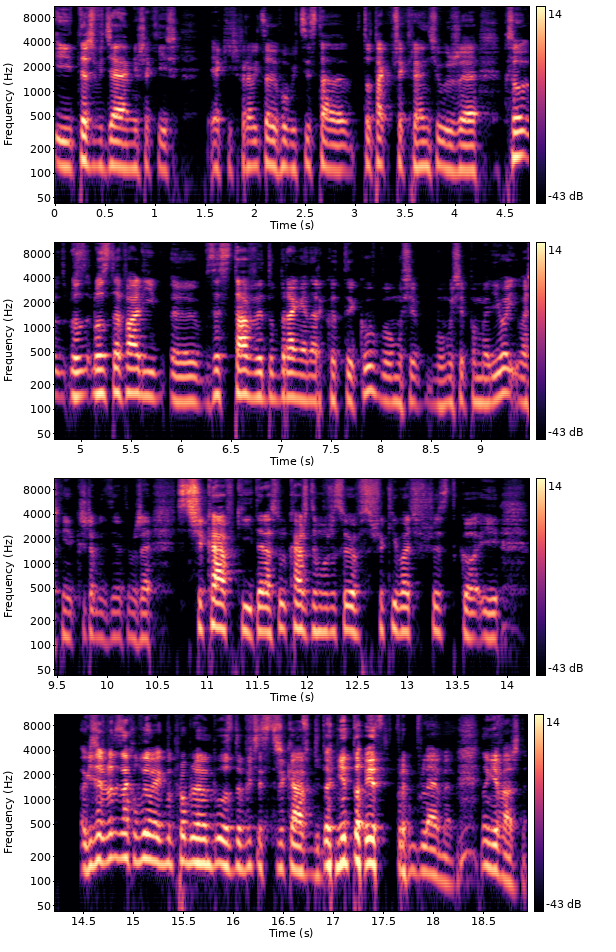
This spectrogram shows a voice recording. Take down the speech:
I też widziałem już jakiś, jakiś prawicowy publicysta to tak przekręcił, że rozdawali y, zestawy do brania narkotyków, bo mu, się, bo mu się pomyliło i właśnie krzyczał między innymi o tym, że strzykawki i teraz każdy może sobie wstrzykiwać wszystko i Oni się naprawdę zachowują, jakby problemem było zdobycie strzykawki. To nie to jest problemem. No nieważne.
